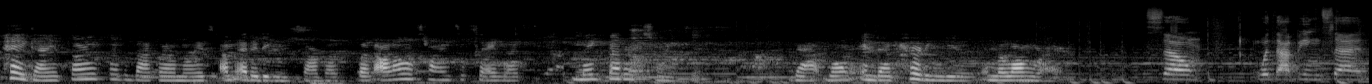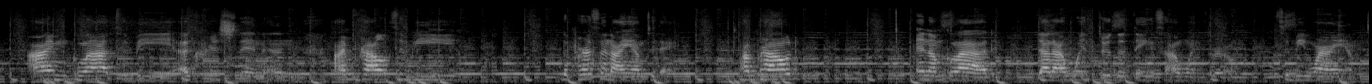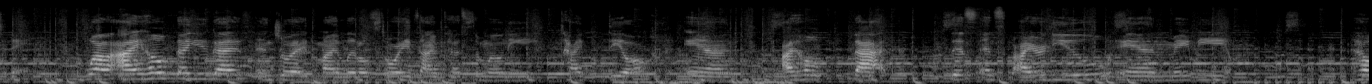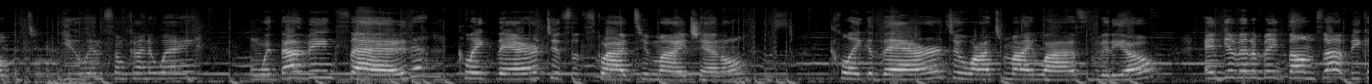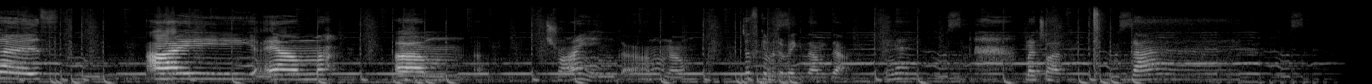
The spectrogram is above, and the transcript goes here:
Hey guys, sorry for the background noise. I'm editing Starbucks, but all I was trying to say was make better choices that won't end up hurting you in the long run. So, with that being said, I'm glad to be a Christian and I'm proud to be the person I am today. I'm proud and I'm glad that I went through the things I went through to be where I am today. Well, I hope that you guys enjoyed my little story time testimony type deal, and I hope that this inspired you and maybe helped you in some kind of way. And with that being said, click there to subscribe to my channel. Click there to watch my last video and give it a big thumbs up because I am um trying. I don't know. Just give it a big thumbs up. Okay? Much love. Bye.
